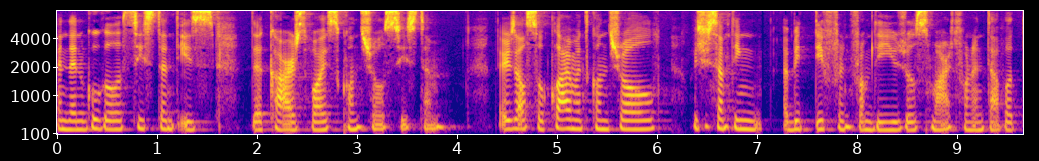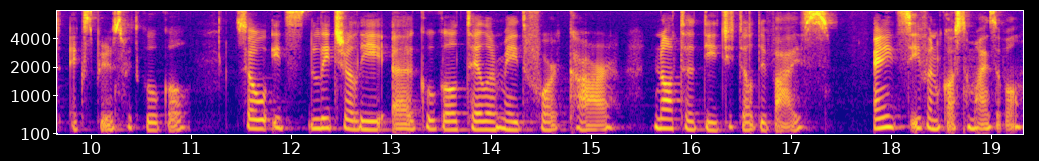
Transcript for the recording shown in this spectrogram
and then Google Assistant is the car's voice control system. There is also climate control, which is something a bit different from the usual smartphone and tablet experience with Google. So it's literally a Google tailor made for car, not a digital device and it's even customizable.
